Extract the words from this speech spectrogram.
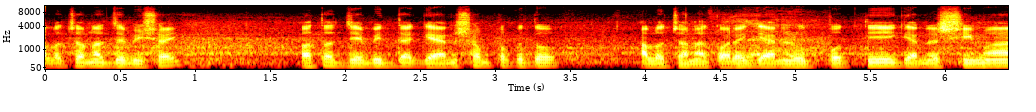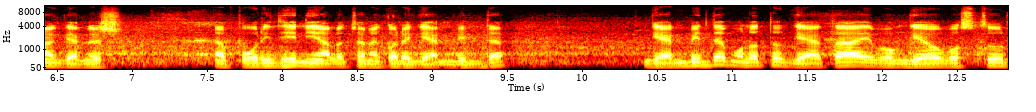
আলোচনার যে বিষয়, অর্থাৎ যে বিদ্যা জ্ঞান সম্পর্কিত আলোচনা করে, জ্ঞানের উৎপত্তি, জ্ঞানের সীমা, জ্ঞানের পরিধি নিয়ে আলোচনা করে জ্ঞানবিদ্যা। জ্ঞানবিদ্যা মূলত জ্ঞাতা এবং জ্ঞেয় বস্তুর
